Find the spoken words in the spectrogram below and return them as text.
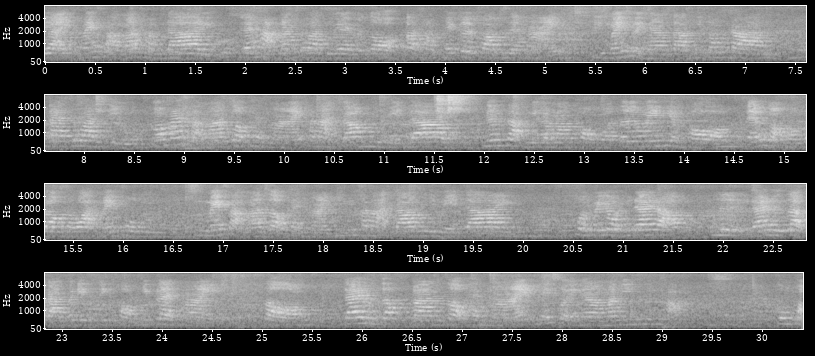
ใหญ่ไม่สามารถทำได้ และหากนำสว่านตัวใหญ่มาเจาะอาจทำให้เกิดความเสียหายหรือไม่สวยงามตามที่ต้องการ แต่สว่านจิ๋วก็ไม่สามารถเจาะแผ่นไม้ขนาด9มิลลิเมตรได้ เนื่องจากมีกำลังของมอเตอร์ไม่เพียงพอ และหัวของดอกสว่านไม่คมจึงไม่สามารถเจาะแผ่นไม้ที่มีขนาด9มิลลิเมตรได้ ผลประโยชน์ที่ได้รับ 1. ได้รู้จักการประดิษฐ์สิ่งของที่แปลกใหม่ 2. ได้รู้จักการเจาะแผ่นไม้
